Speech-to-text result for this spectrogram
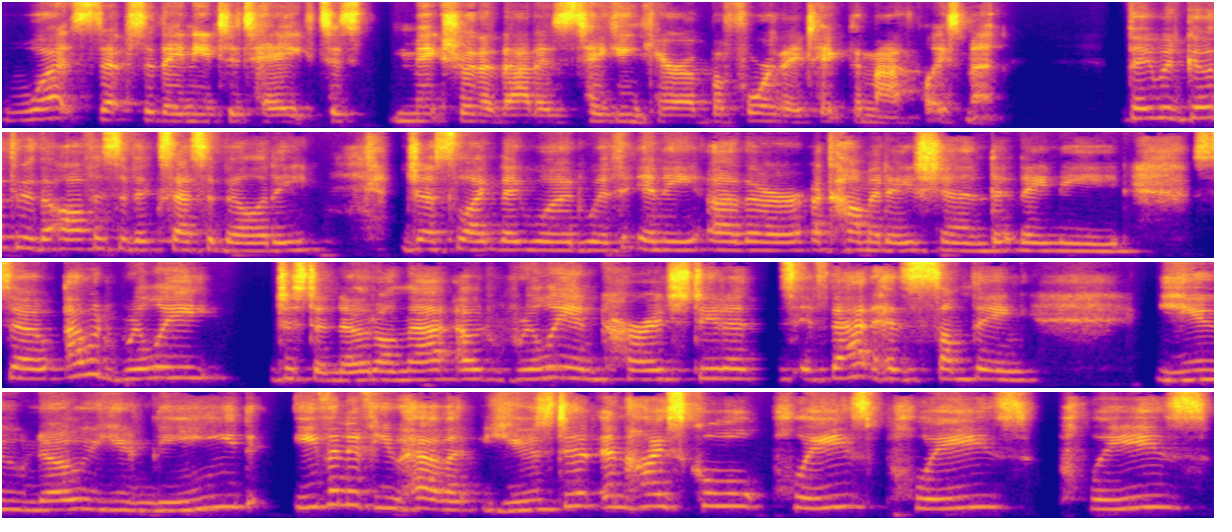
what steps do they need to take to make sure that that is taken care of before they take the math placement? They would go through the Office of Accessibility just like they would with any other accommodation that they need. So I would really, just a note on that, I would really encourage students if that has something you know you need, even if you haven't used it in high school, please, please, please,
